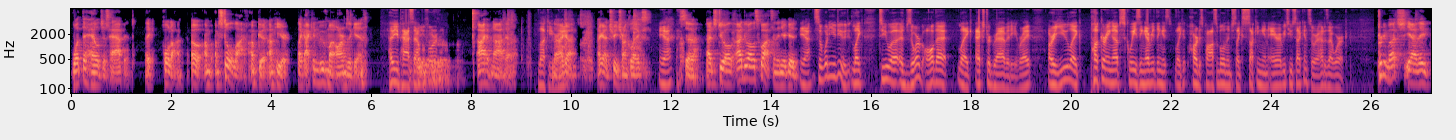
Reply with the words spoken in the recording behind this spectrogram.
"What the hell just happened?" Like, hold on. Oh, I'm I'm still alive. I'm good. I'm here. Like, I can move my arms again. Have you passed out before? I have not. No. Lucky, no, right? I got I got tree trunk legs. Yeah. So I just do all I do all the squats and then you're good. Yeah. So what do you do? Like to uh, absorb all that like extra gravity, right? Are you like puckering up, squeezing everything as like hard as possible, and then just like sucking in air every two seconds, or how does that work? Pretty much, yeah. They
